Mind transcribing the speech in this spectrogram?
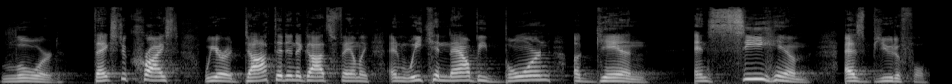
Lord. Thanks to Christ, we are adopted into God's family, and we can now be born again and see him as beautiful.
